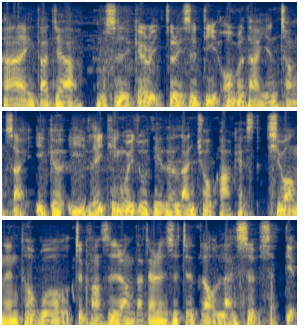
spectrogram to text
嗨，大家，我是 Gary，这里是 D Overtime 延长赛，一个以雷霆为主题的篮球 Podcast，希望能透过这个方式让大家认识这道蓝色闪电。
